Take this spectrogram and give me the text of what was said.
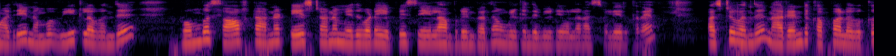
மாதிரியே நம்ம வீட்டில் வந்து ரொம்ப சாஃப்டான டேஸ்ட்டான மெதுவடை எப்படி செய்யலாம் அப்படின்றத உங்களுக்கு இந்த வீடியோவில் நான் சொல்லியிருக்கிறேன். ஃபஸ்ட்டு வந்து நான் ரெண்டு கப் அளவுக்கு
